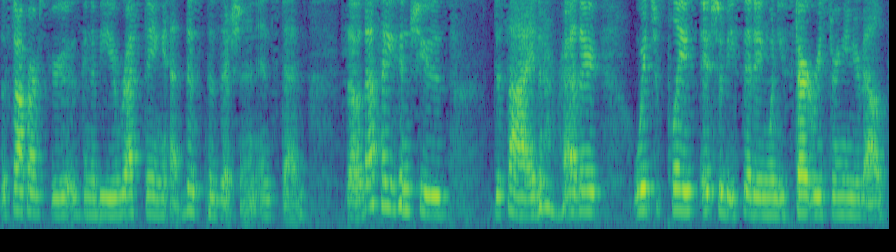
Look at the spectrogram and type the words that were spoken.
the stop arm screw, is going to be resting at this position instead. So that's how you can choose, decide rather, which place it should be sitting when you start restringing your valve.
